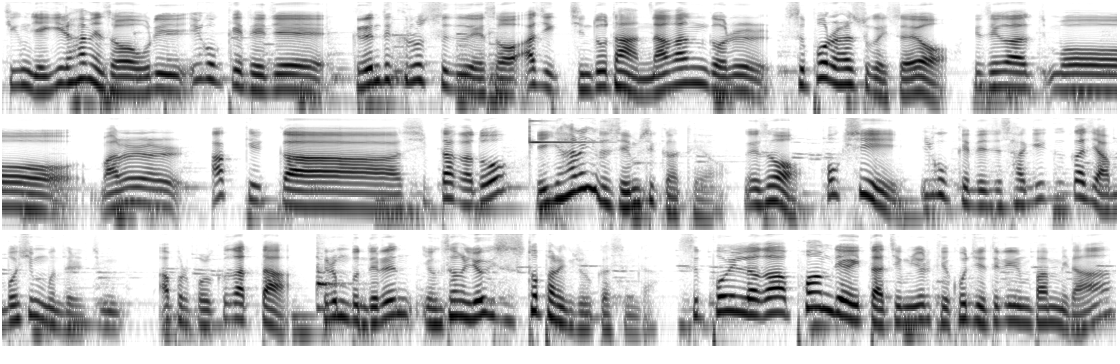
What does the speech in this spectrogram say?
지금 얘기를 하면서 우리 일곱 개 대제 그랜드 크로스에서 아직 진도 다 안 나간 거를 스포를 할 수가 있어요. 그래서 제가 뭐 말을 아낄까 싶다가도 얘기하는 게 더 재밌을 것 같아요. 그래서 혹시 일곱 개 대제 사기 끝까지 안 보신 분들 지금 앞으로 볼 것 같다. 그런 분들은 영상을 여기서 스톱하는 게 좋을 것 같습니다. 스포일러가 포함되어 있다. 지금 이렇게 고지해 드리는 바입니다.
